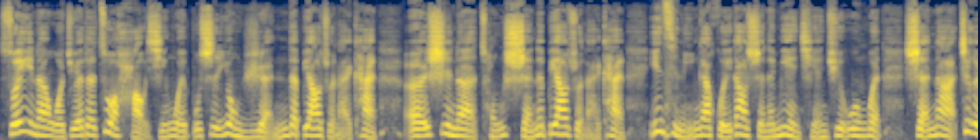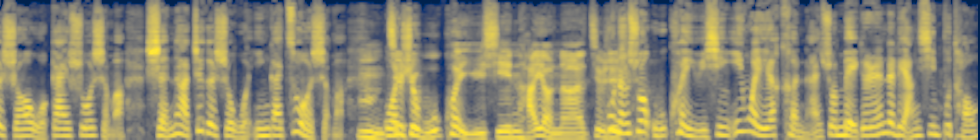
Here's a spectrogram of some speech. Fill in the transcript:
所以呢，我觉得做好行为不是用人的标准来看，而是呢从神的标准来看。因此，你应该回到神的面前去问问神啊，这个时候我该说什么？神啊，这个时候我应该做什么？嗯，我就是无愧于心。还有呢，就是不能说无愧于心，因为也很难说每个人的良心不同。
